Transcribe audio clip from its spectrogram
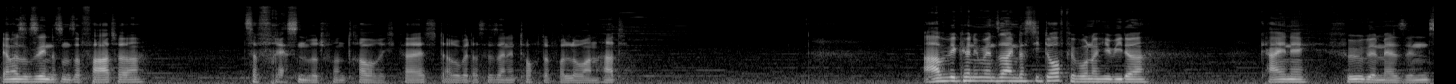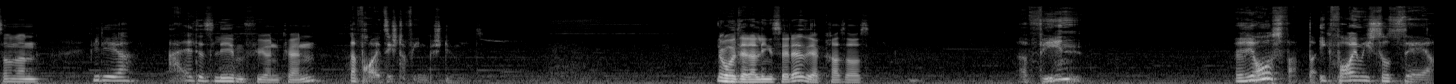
Wir haben also gesehen, dass unser Vater zerfressen wird von Traurigkeit darüber, dass er seine Tochter verloren hat. Aber wir können immerhin sagen, dass die Dorfbewohner hier wieder keine Vögel mehr sind, sondern wieder ihr altes Leben führen können. Da freut sich Staffin bestimmt. Oh, der da links, der sieht ja krass aus. Finn? Großvater, ich freue mich so sehr.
